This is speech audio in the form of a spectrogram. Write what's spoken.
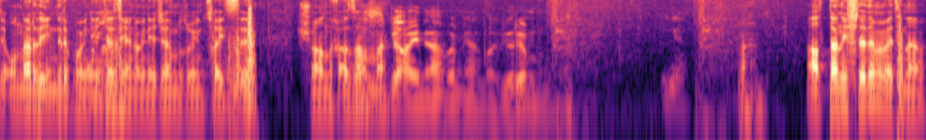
De onları da indirip oynayacağız yani oynayacağımız oyun sayısı şu anlık az ama Nasıl bir aynı abim ya? Bak görüyor musun? Ya. alttan işledi mi Metin abi?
